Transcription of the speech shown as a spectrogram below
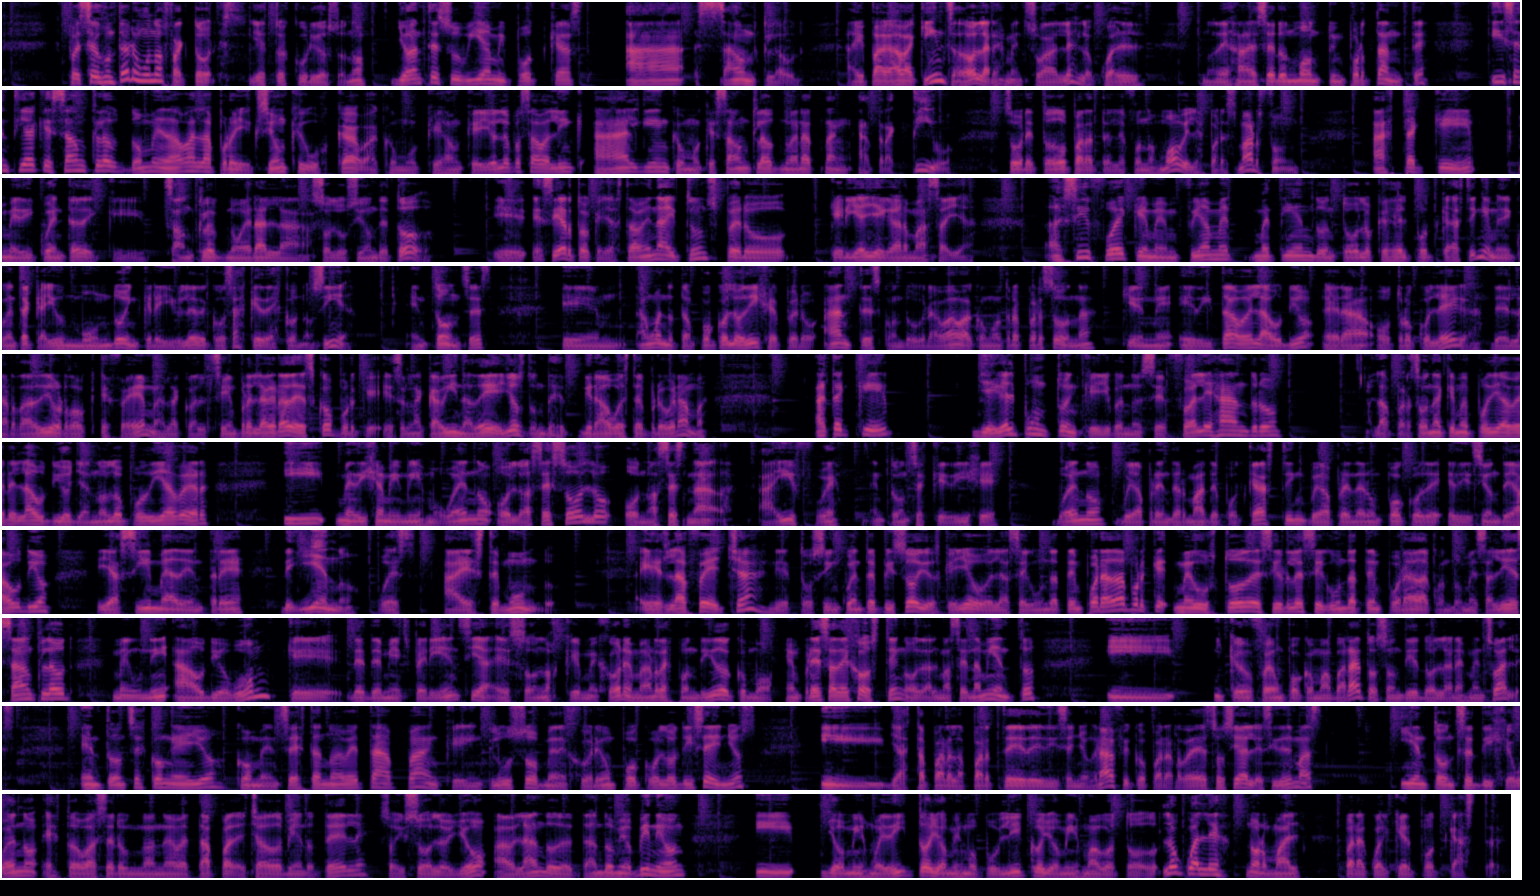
pues se juntaron unos factores, y esto es curioso, ¿no? Yo antes subía mi podcast a SoundCloud, ahí pagaba 15 dólares mensuales, lo cual no deja de ser un monto importante, y sentía que SoundCloud no me daba la proyección que buscaba, como que aunque yo le pasaba link a alguien, como que SoundCloud no era tan atractivo, sobre todo para teléfonos móviles, para smartphone, hasta que me di cuenta de que SoundCloud no era la solución de todo. Eh, es cierto que ya estaba en iTunes, pero quería llegar más allá. Así fue que me fui metiendo en todo lo que es el podcasting y me di cuenta que hay un mundo increíble de cosas que desconocía. Entonces, em, ah, bueno, tampoco lo dije, pero antes, cuando grababa con otra persona, quien me editaba el audio era otro colega de la radio Rock FM, a la cual siempre le agradezco porque es en la cabina de ellos donde grabo este programa. Hasta que llegué el punto en que, bueno, se fue Alejandro, la persona que me podía ver el audio ya no lo podía ver y me dije a mí mismo, bueno, o lo haces solo o no haces nada. Ahí fue entonces que dije, bueno, voy a aprender más de podcasting, voy a aprender un poco de edición de audio y así me adentré de lleno pues a este mundo es la fecha de estos 50 episodios que llevo de la segunda temporada porque me gustó decirle segunda temporada. Cuando me salí de SoundCloud me uní a Audioboom, que desde mi experiencia son los que mejores me han respondido como empresa de hosting o de almacenamiento y, que fue un poco más barato, son 10 dólares mensuales. Entonces con ello comencé esta nueva etapa en que incluso me mejoré un poco los diseños y ya está para la parte de diseño gráfico, para redes sociales y demás. Y entonces dije, bueno, esto va a ser una nueva etapa de Echado Viendo Tele. Soy solo yo hablando, dando mi opinión. y yo mismo edito, yo mismo publico, yo mismo hago todo, lo cual es normal para cualquier podcaster.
